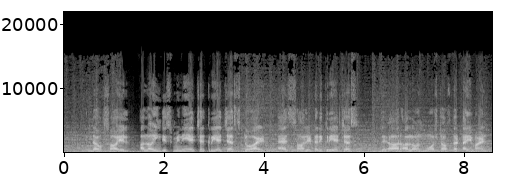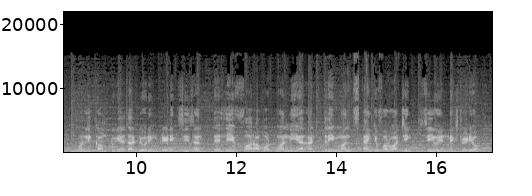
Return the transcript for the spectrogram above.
the soil, allowing these miniature creatures to hide. As solitary creatures, they are alone most of the time and only come together during breeding season. They live for about 1 year and 3 months. Thank you for watching. See you in next video.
